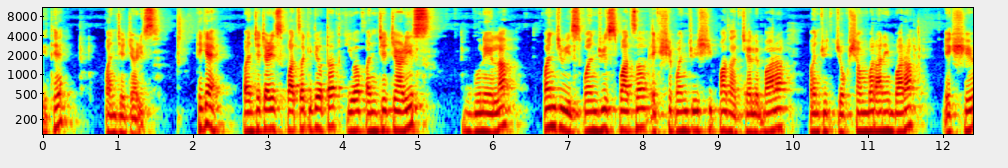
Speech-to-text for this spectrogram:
इथे पंचेचाळीस. ठीक आहे? पंचेचाळीस पाचं किती होतात? किंवा पंचेचाळीस गुणेला पंचवीस. पंचवीस पाचं एकशे पंचवीसशी पाच आजच्याले बारा. पंचवीस चोक शंभर आणि बारा एकशे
